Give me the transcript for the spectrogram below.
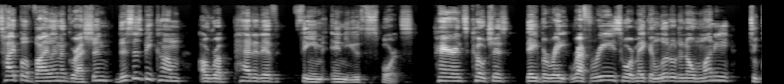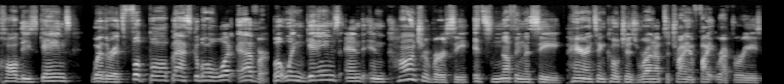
type of violent aggression, this has become a repetitive theme in youth sports. Parents, coaches, they berate referees who are making little to no money to call these games, whether it's football, basketball, whatever. But when games end in controversy, it's nothing to see parents and coaches run up to try and fight referees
